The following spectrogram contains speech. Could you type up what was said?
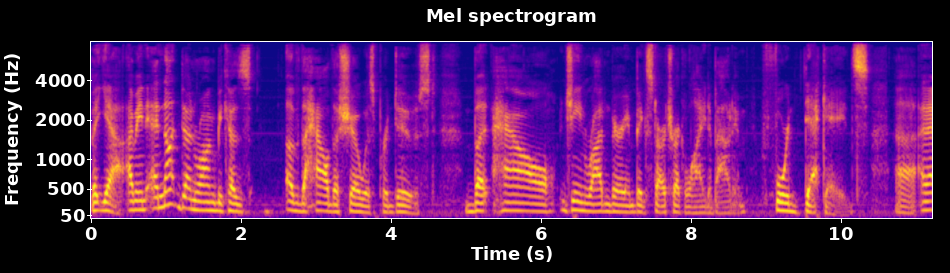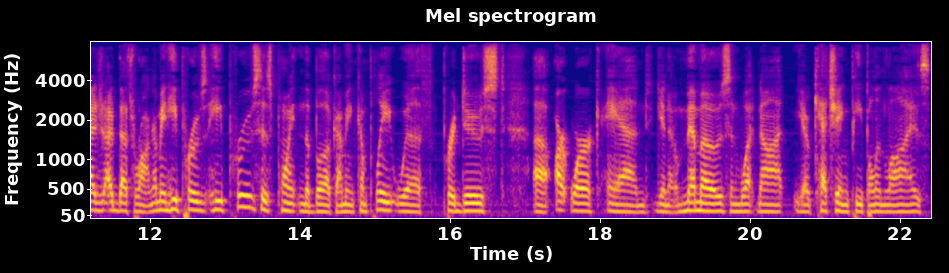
but yeah i mean and not done wrong because of the how the show was produced but how Gene Roddenberry and Big Star Trek lied about him for decades. Uh, and I, I, that's wrong. I mean, he proves he proves his point in the book. I mean, complete with produced uh, artwork and you know memos and whatnot. You know, catching people in lies.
